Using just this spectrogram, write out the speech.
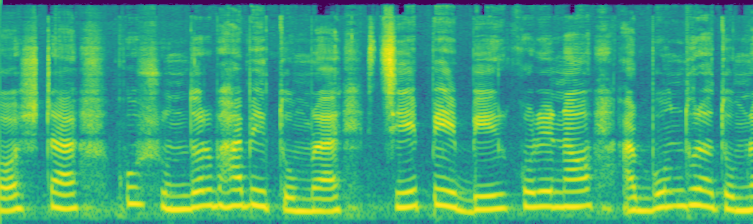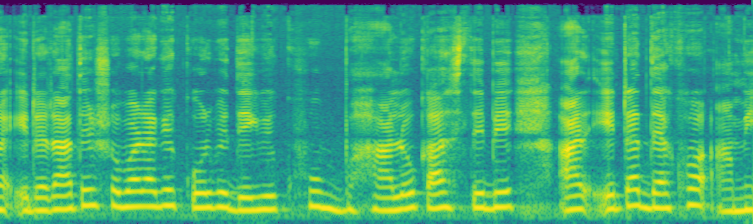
রসটা খুব সুন্দরভাবে তোমরা চেপে বের করে নাও। আর বন্ধুরা, তোমরা এটা রাতের শোবার আগে করবে, দেখবে খুব ভালো কাজ দেবে। আর এটা দেখো, আমি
